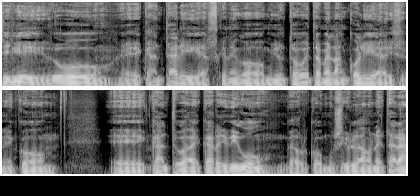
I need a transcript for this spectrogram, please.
Txili dugu e, kantari azkenengo minuto eta melankolia izeneko e, kantua ekarri digu gaurko musibla honetara.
